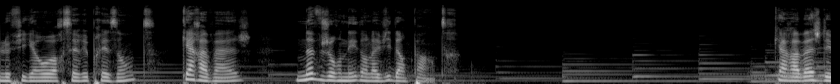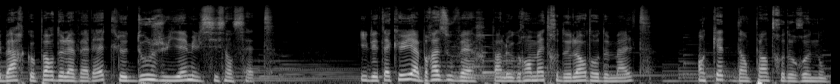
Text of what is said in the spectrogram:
Le Figaro hors série présente Caravage, neuf journées dans la vie d'un peintre. Caravage débarque au port de la Valette le 12 juillet 1607. Il est accueilli à bras ouverts par le grand maître de l'ordre de Malte, en quête d'un peintre de renom.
